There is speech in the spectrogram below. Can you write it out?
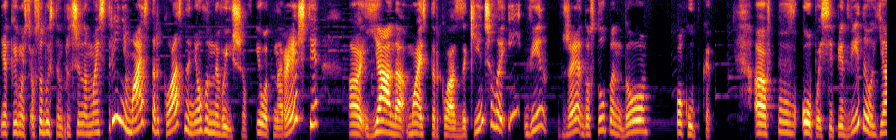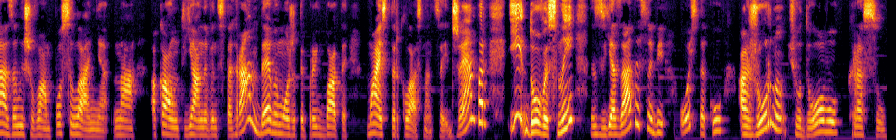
якимось особистим причинам майстрині, майстер-клас на нього не вийшов. І от нарешті е, я на майстер-клас закінчила, і він вже доступен до покупки. Е, в описі під відео я залишу вам посилання на аккаунт Яни в інстаграм, де ви можете придбати майстер-клас на цей джемпер і до весни зв'язати собі ось таку ажурну чудову красу.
